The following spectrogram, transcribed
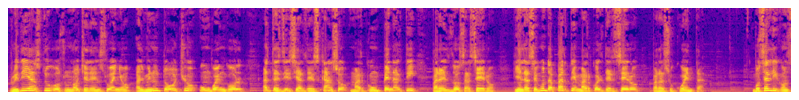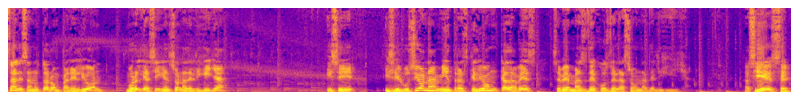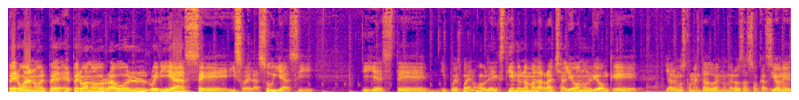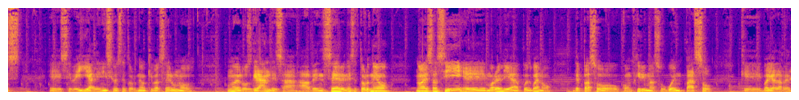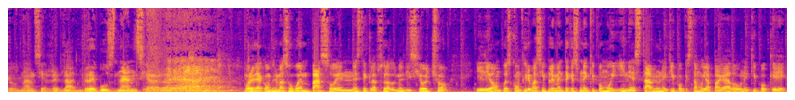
Ruiz Díaz tuvo su noche de ensueño al minuto 8, un buen gol. Antes de irse al descanso, marcó un penalti para el 2 0 y en la segunda parte marcó el tercero para su cuenta. Boselli y González anotaron para el León. Morelia sigue en zona de liguilla y se, y se ilusiona mientras que León cada vez se ve más lejos de la zona de liguilla. Así es, el peruano, el, peruano Raúl Ruiz Díaz se hizo de las suyas y, y este y pues bueno, le extiende una mala racha a León, un León que ya lo hemos comentado en numerosas ocasiones, eh, se veía al inicio de este torneo que iba a ser uno, uno de los grandes a, vencer en ese torneo. No es así, eh, Morelia pues bueno, de paso confirma su buen paso que vaya la redundancia, la rebusnancia, ¿verdad? Morelia confirma su buen paso en este clausura 2018 y León pues confirma simplemente que es un equipo muy inestable, un equipo que está muy apagado, un equipo que,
